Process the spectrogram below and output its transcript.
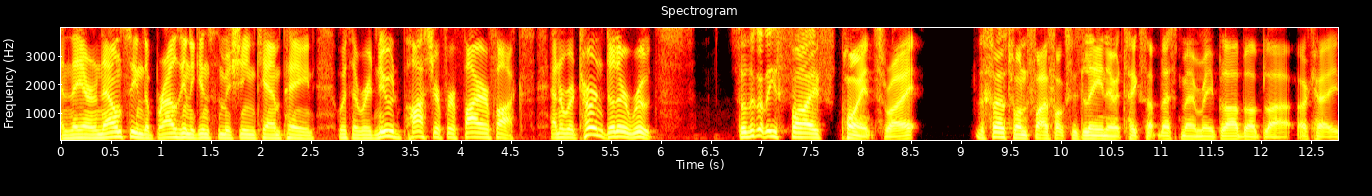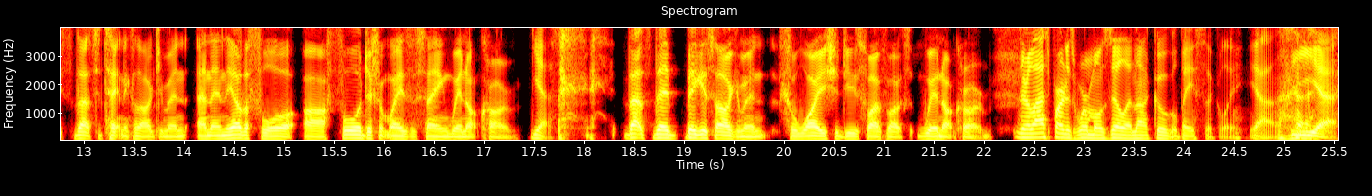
and they are announcing the Browsing Against the Machine campaign with a renewed posture for Firefox and a return to their roots. So they've got these five points, right? The first one, Firefox is leaner, it takes up less memory, blah, blah, blah. Okay, so that's a technical argument. And then the other four are four different ways of saying we're not Chrome. Yes. that's their biggest argument for why you should use Firefox. We're not Chrome. Their last part is we're Mozilla, not Google, basically. Yeah. yeah.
